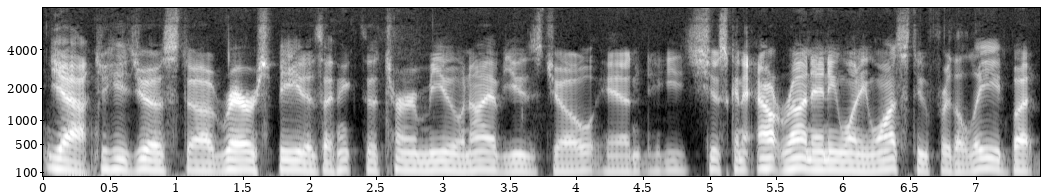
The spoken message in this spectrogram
Yeah, he's just uh, rare speed, is I think the term you and I have used, Joe, and he's just going to outrun anyone he wants to for the lead. But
